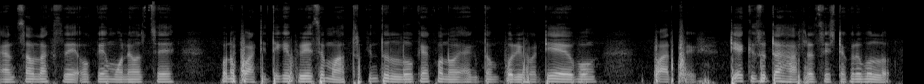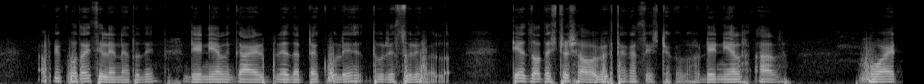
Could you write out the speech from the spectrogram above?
হ্যান্ডসাম লাগছে। ওকে মনে হচ্ছে কোনো পার্টি থেকে ফিরেছে, মাত্র কিন্তু লোক এখনও একদম পরিপাটি এবং পারফেক্ট টিয়া কিছুটা হাসার চেষ্টা করে বলল, আপনি কোথায় ছিলেন এতদিন? ডেনিয়াল গায়ের ব্লেজারটা খুলে দূরে সরে ফেলল। টিয়া যথেষ্ট স্বাভাবিক থাকার চেষ্টা করল। ডেনিয়াল আর হোয়াইট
